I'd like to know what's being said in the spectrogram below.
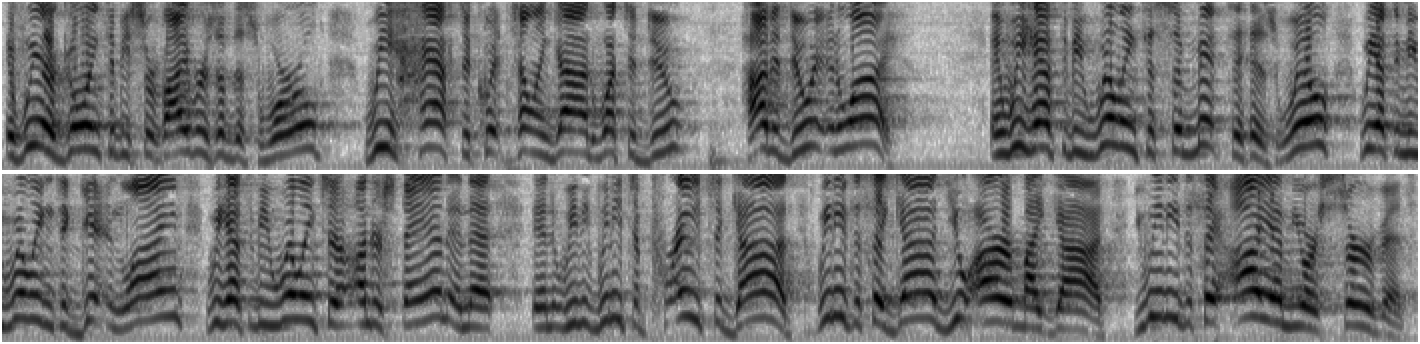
if we are going to be survivors of this world, we have to quit telling God what to do, how to do it, and why. And we have to be willing to submit to His will. We have to be willing to get in line. We have to be willing to understand and that and we need, we need to pray to God. We need to say, God, you are my God. We need to say, I am your servant.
